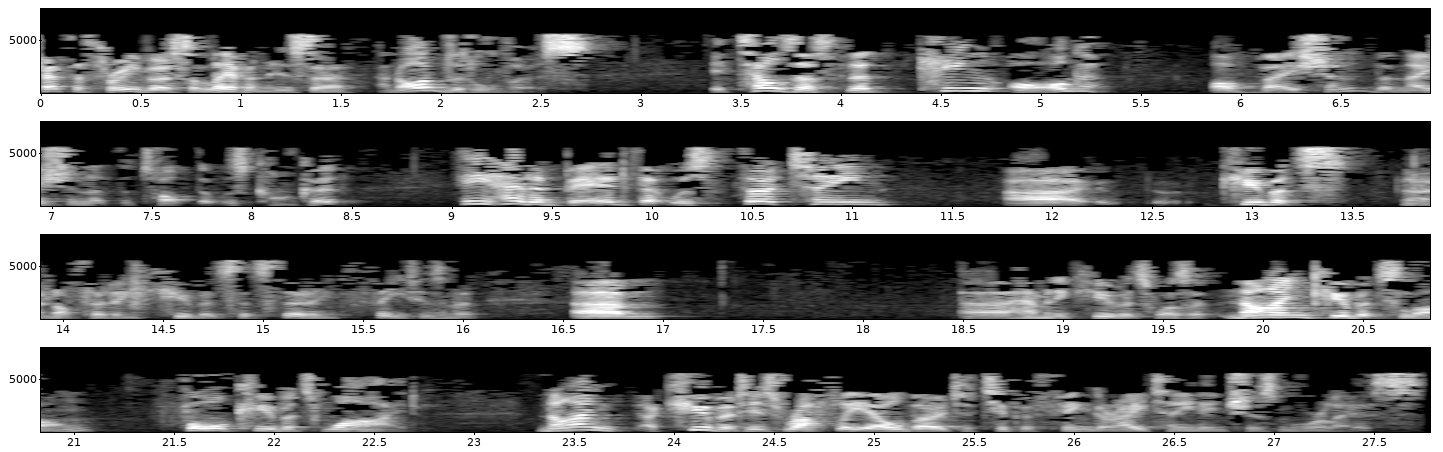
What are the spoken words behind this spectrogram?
Chapter 3, verse 11, is a, an odd little verse. It tells us that King Og of Bashan, the nation at the top that was conquered, he had a bed that was 13 uh, cubits, no, not 13 cubits, that's 13 feet, isn't it? Um, uh, how many cubits was it? Nine cubits long, four cubits wide. Nine, a cubit is roughly elbow to tip of finger, 18 inches more or less.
